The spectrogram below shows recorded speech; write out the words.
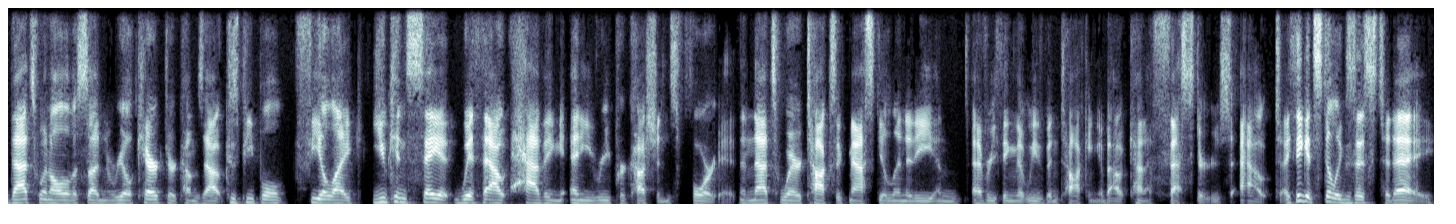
that's when all of a sudden real character comes out because people feel like you can say it without having any repercussions for it. And that's where toxic masculinity and everything that we've been talking about kind of festers out. I think it still exists today.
